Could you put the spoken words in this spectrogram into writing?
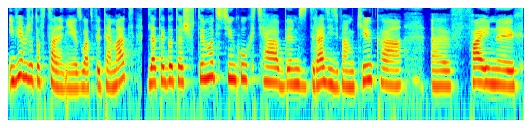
i wiem, że to wcale nie jest łatwy temat. Dlatego też w tym odcinku chciałabym zdradzić Wam kilka e, fajnych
